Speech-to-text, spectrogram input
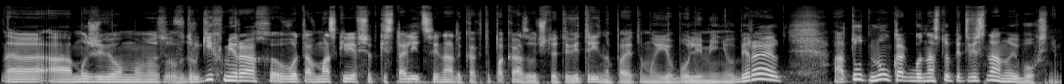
э, а мы живем в других мирах, вот, а в Москве все-таки столица, и надо как-то показывать, что это витрина, поэтому ее более-менее убирают. А тут, ну, как бы наступит весна, ну и бог с ним.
